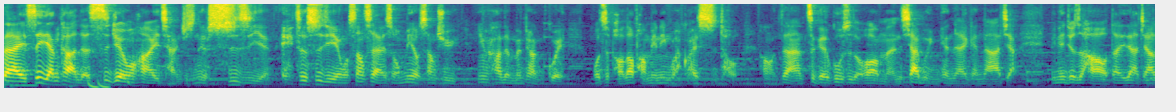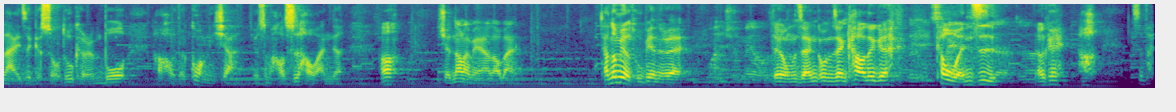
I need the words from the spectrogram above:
在斯里兰卡的世界文化遗产，就是那个狮子岩。哎，这个狮子岩我上次来的时候没有上去，因为它的门票很贵，我只跑到旁边另外一块石头。好，那这个故事的话，我们下部影片再来跟大家讲。明天就是好好带大家来这个首都可伦坡，好好的逛一下，有什么好吃好玩的。好，选到了没啊，老板？他都没有图片，对不对？完全没有。对，我们只能我们只能靠那个靠文字。OK，好，吃饭。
